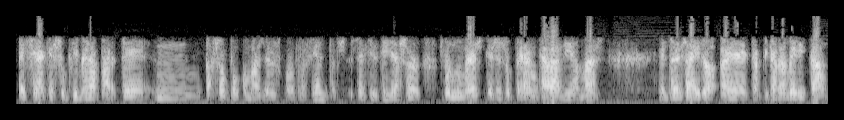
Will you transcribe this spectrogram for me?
pese a que su primera parte mm, pasó poco más de los 400 es decir que ya son, son números que se superan cada día más. Entonces Iron, eh, Capitán América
